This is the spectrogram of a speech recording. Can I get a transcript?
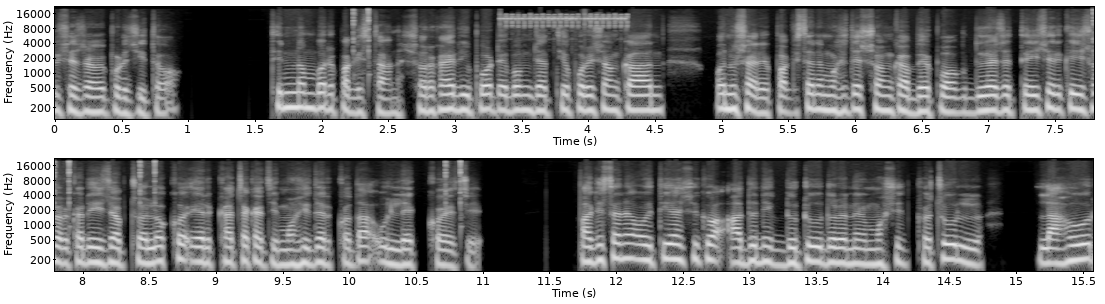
বিশেষভাবে পরিচিত। তিন নম্বরে পাকিস্তান। সরকারি রিপোর্ট এবং জাতীয় পরিসংখ্যান অনুসারে পাকিস্তানের মসজিদের সংখ্যা ব্যাপক। দুই হাজার তেইশের কিছু সরকারি হিসাব ছয় লক্ষ এর কাছাকাছি মসজিদের কথা উল্লেখ করেছে। পাকিস্তানের ঐতিহাসিক ও আধুনিক দুটো ধরনের মসজিদ প্রচুর। লাহোর,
